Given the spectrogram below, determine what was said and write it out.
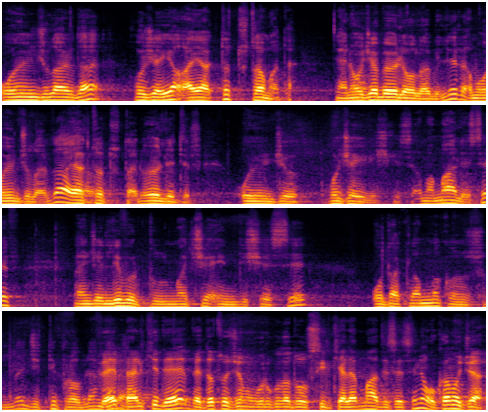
Oyuncular da hocayı ayakta tutamadı. Yani hoca böyle olabilir ama oyuncular da ayakta tutar. Öyledir oyuncu hoca ilişkisi. Ama maalesef bence Liverpool maçı endişesi odaklanma konusunda ciddi problem Ve yarattı. belki de Vedat Hocam'ın vurguladığı o silkelenme hadisesini Okan Hoca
